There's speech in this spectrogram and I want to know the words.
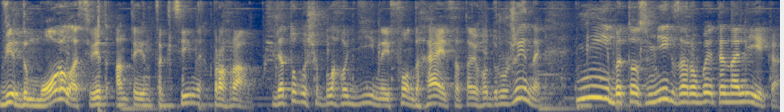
відмовилась від антиінфекційних програм для того, щоб благодійний фонд Гейтса та його дружини нібито зміг заробити на ліках.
